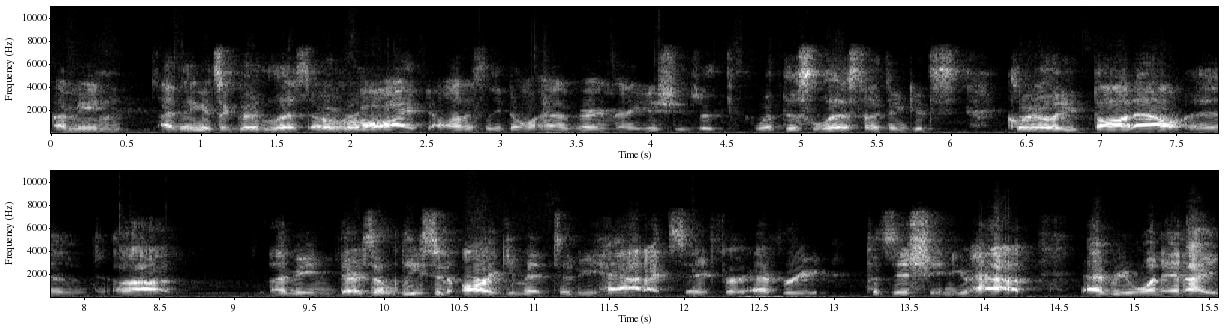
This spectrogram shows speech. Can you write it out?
I mean, I think it's a good list overall. I honestly don't have very many issues with with this list. I think it's clearly thought out, and uh, I mean, there's at least an argument to be had. I'd say for every position you have everyone in. I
